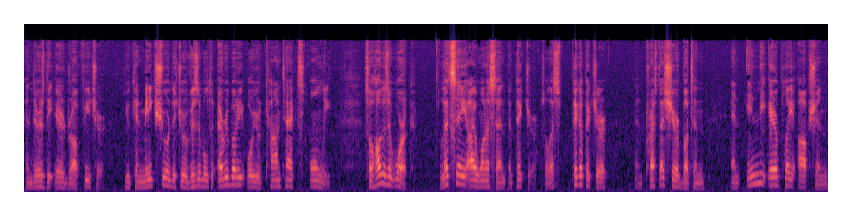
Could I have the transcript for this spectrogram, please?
and there's the airdrop feature. You can make sure that you're visible to everybody or your contacts only. So how does it work? Let's say I want to send a picture. So let's pick a picture and press that share button and in the AirPlay option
